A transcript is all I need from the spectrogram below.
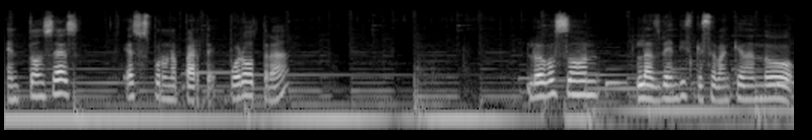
Entonces, eso es por una parte. Por otra, luego son las bendis que se van quedando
